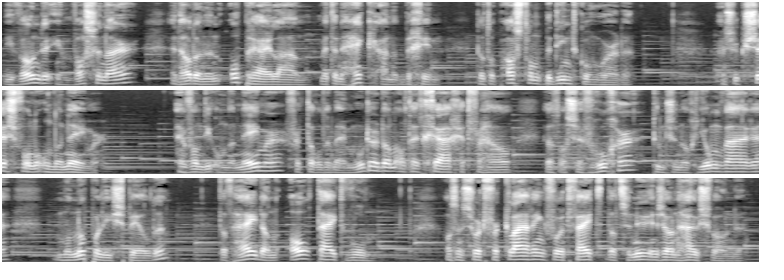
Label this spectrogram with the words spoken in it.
Die woonden in Wassenaar en hadden een oprijlaan met een hek aan het begin dat op afstand bediend kon worden. Een succesvolle ondernemer. En van die ondernemer vertelde mijn moeder dan altijd graag het verhaal dat als ze vroeger, toen ze nog jong waren, Monopoly speelden, dat hij dan altijd won. Als een soort verklaring voor het feit dat ze nu in zo'n huis woonden.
